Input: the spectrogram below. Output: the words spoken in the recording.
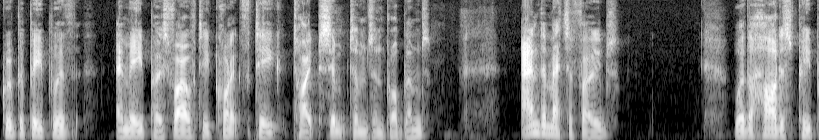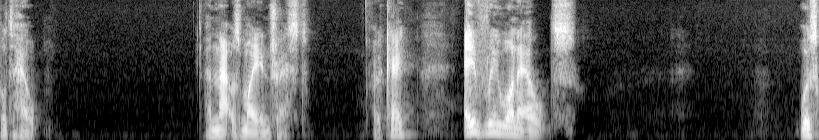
group of people with ME, post-viral fatigue, chronic fatigue type symptoms and problems, and the emetophobes were the hardest people to help. And that was my interest. Okay. Everyone else was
